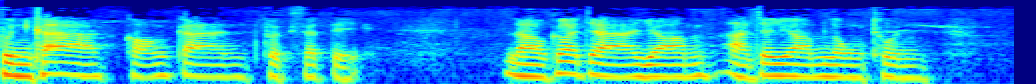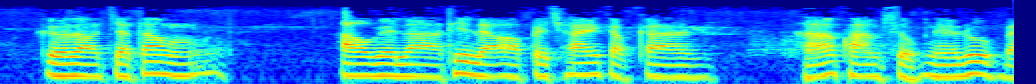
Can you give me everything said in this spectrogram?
คุณค่าของการฝึกสติ เราก็จะยอมอาจจะยอมลงทุน คือเราจะต้องเอาเวลาที่เราเอาไปใช้กับการ หาความสุขในรูปแบ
